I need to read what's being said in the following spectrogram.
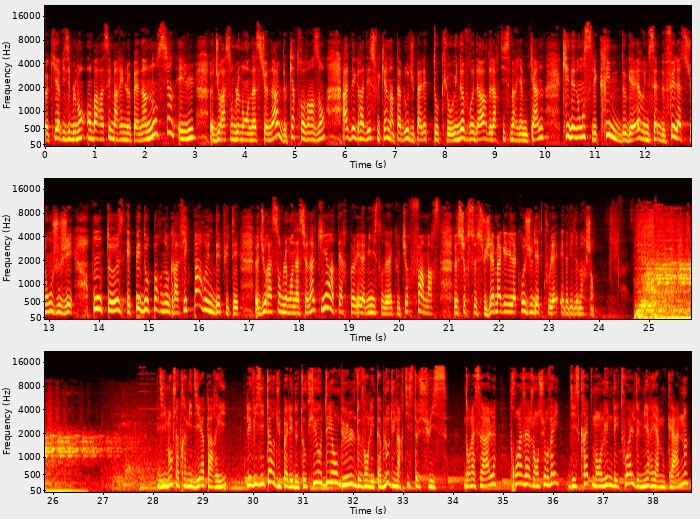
qui a visiblement embarrassé Marine Le Pen. Un ancien élu du Rassemblement national de 80 ans a dégradé ce week-end un tableau du Palais de Tokyo, une œuvre d'art de l'artiste Mariam Khan qui dénonce les crimes de guerre, une scène de fellation jugée honteuse et pédopornographique par une députée du Rassemblement national qui a interpellé la ministre de la Culture fin mars sur ce sujet. Magali Lacroix, Juliette Coulet et David Lemarchand. Dimanche après-midi à Paris, les visiteurs du Palais de Tokyo déambulent devant les tableaux d'une artiste suisse. Dans la salle, trois agents surveillent discrètement l'une des toiles de Myriam Khan.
